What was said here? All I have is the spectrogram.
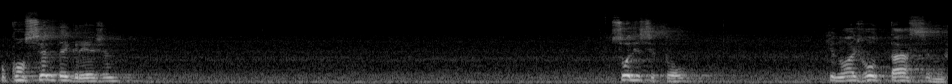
o conselho da igreja solicitou que nós voltássemos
